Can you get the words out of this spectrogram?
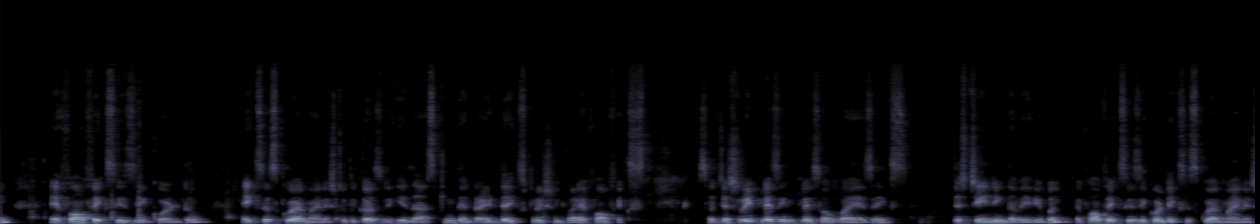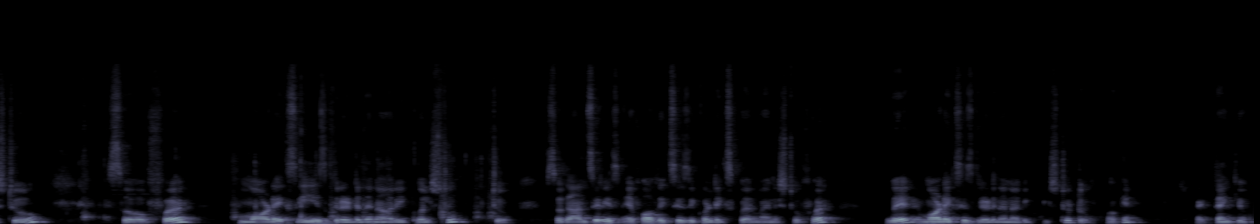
f of x is equal to x square minus 2 because he is asking then write the expression for f of x. So just replace in place of y as x just changing the variable f of x is equal to x square minus 2 so for mod x is greater than or equals to 2 so the answer is f of x is equal to x square minus 2 for where mod x is greater than or equals to 2 okay right thank you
